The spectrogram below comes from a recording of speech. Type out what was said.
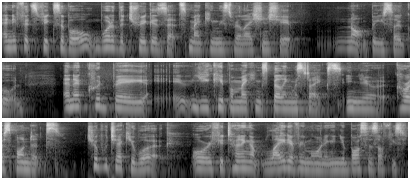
And if it's fixable, what are the triggers that's making this relationship not be so good? And it could be you keep on making spelling mistakes in your correspondence. Triple check your work. Or if you're turning up late every morning and your boss is off his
